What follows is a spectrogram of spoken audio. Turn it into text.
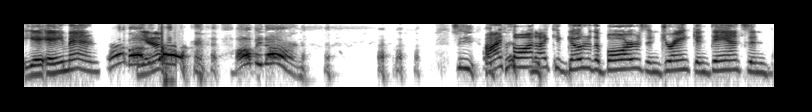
Yeah, amen. I'll Yep. be darned. I'll be darned. See, I thought I could go to the bars and drink and dance and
